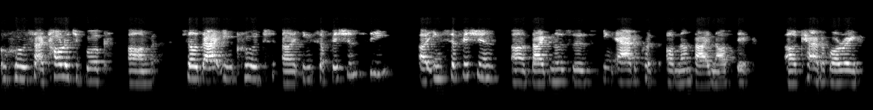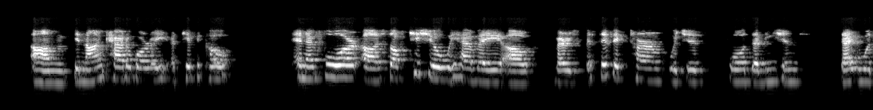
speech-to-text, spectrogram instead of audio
WHO cytology book, um, so that includes uh, insufficiency, uh, insufficient uh, diagnosis, inadequate or non-diagnostic uh, category, um, benign category, atypical, and then for uh, soft tissue, we have a very specific term, which is for the lesions that you would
